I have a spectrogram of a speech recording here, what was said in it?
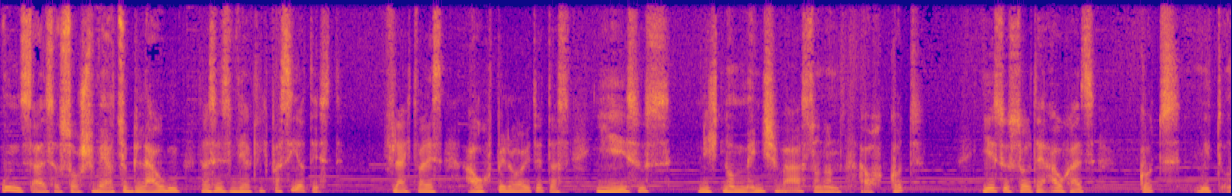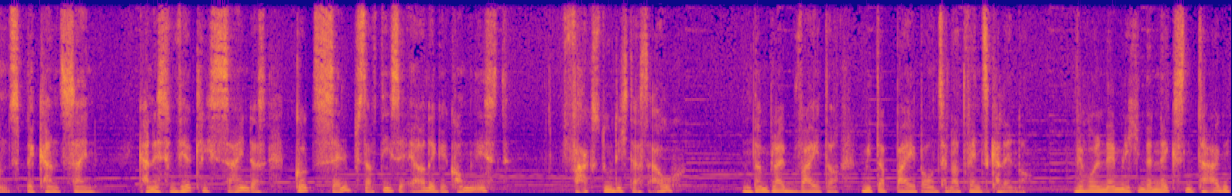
uns also so schwer zu glauben, dass es wirklich passiert ist? Vielleicht weil es auch bedeutet, dass Jesus nicht nur Mensch war, sondern auch Gott. Jesus sollte auch als Gott mit uns bekannt sein. Kann es wirklich sein, dass Gott selbst auf diese Erde gekommen ist? Fragst du dich das auch? Und dann bleib weiter mit dabei bei unserem Adventskalender. Wir wollen nämlich in den nächsten Tagen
